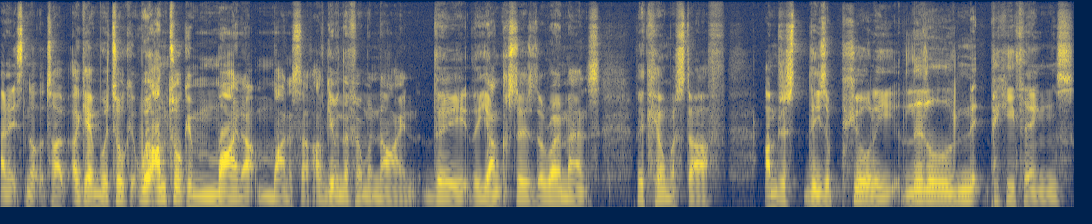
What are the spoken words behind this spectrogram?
And it's not the type. Again, we're talking. Well, I'm talking minor, minor stuff. I've given the film a nine. The the youngsters, the romance, the Kilmer stuff. I'm just. These are purely little nitpicky things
